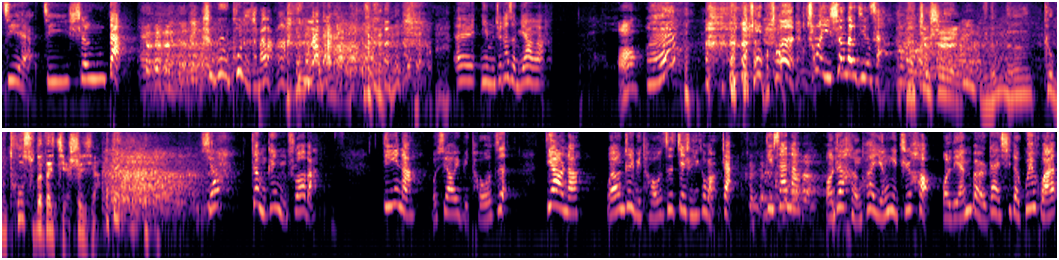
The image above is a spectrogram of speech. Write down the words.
借鸡生蛋。哎，是不是空手套白狼啊？那当然。哎，你们觉得怎么样啊？啊，哎，不 错不错，嗯，创意相当精彩。就是你能不能给我们通俗的再解释一下？对，行，这么跟你们说吧。第一呢，我需要一笔投资；第二呢，我要用这笔投资建设一个网站；第三呢，网站很快盈利之后，我连本带息的归还。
